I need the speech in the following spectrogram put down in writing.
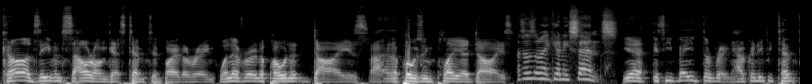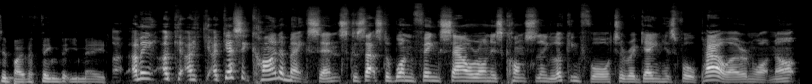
Cards, even Sauron gets tempted by the ring. Whenever an opponent dies, uh, an opposing player dies. that doesn't make any sense. Yeah, because he made the ring. How can he be tempted by the thing that he made? I mean, okay, I, I guess it kind of makes sense because that's the one thing Sauron is constantly looking for to regain his full power and whatnot.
